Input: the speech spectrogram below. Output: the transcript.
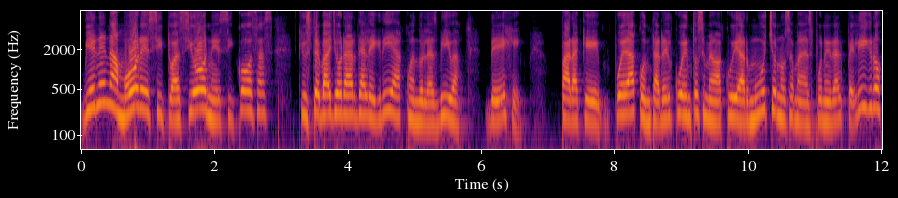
Vienen amores, situaciones y cosas que usted va a llorar de alegría cuando las viva. Deje para que pueda contar el cuento, se me va a cuidar mucho, no se me va a exponer al peligro.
